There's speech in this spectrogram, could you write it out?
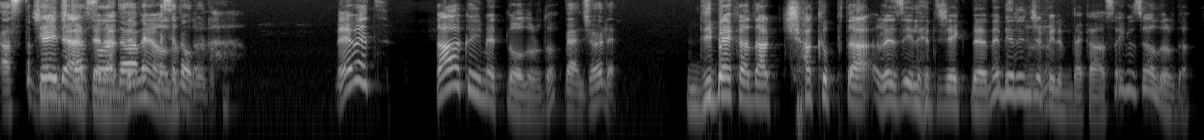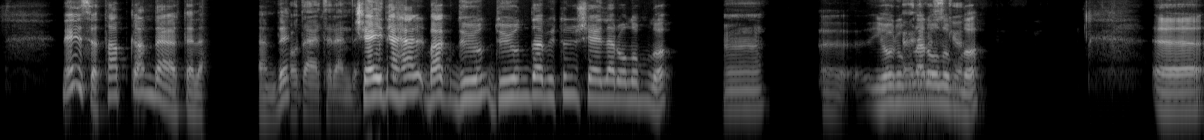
aslında Şey de 1'inciden sonra devam etmese de olurdu? Evet. Daha kıymetli olurdu. Bence öyle. Dibe kadar çakıp da rezil edeceklerine Hı 1. hı. filmde kalsa güzel olurdu. Neyse Top Gun da ertelendi. O da ertelendi. Şeyde her bak Dune Dune'da bütün şeyler olumlu. Öyle yorumlar olumlu. Eee,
